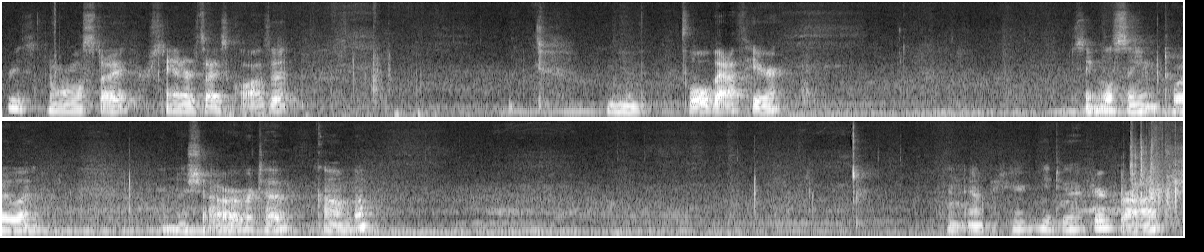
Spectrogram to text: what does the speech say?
Pretty normal size, standard size closet. And full bath here. Single sink, toilet, and a shower over tub combo. And out here you do have your garage.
